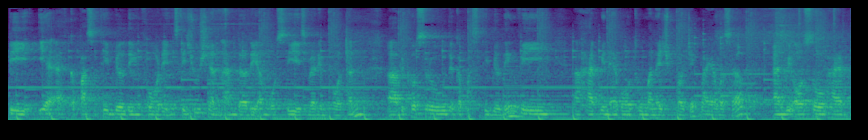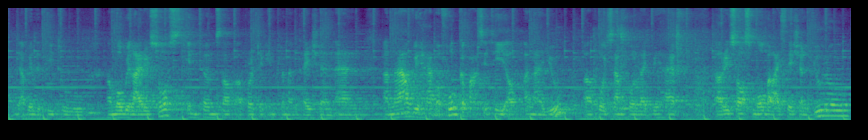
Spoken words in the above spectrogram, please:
The EIF capacity building for the institution under the MOC is very important. Uh, because through the capacity building we uh, have been able to manage project by ourselves and we also have the ability to uh, mobilize resource in terms of uh, project implementation. And uh, now we have a full capacity of NIU uh, for example like we have resource mobilization bureau,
